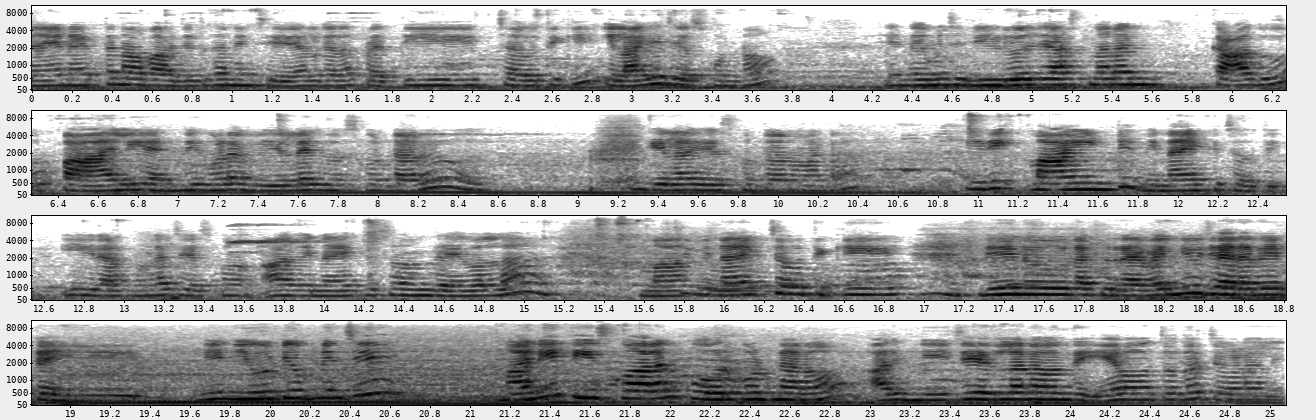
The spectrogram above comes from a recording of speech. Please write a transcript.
నేనైతే నా బాధ్యతగా నేను చేయాలి కదా. ప్రతి చవితికి ఇలాగే చేసుకుంటాం. ఇంతకుమించి వీడియోలు చేస్తున్నారని కాదు పాలి అన్నీ కూడా వీళ్ళే చూసుకుంటారు. ఇలా చేసుకుంటాం అనమాట ఇది మా ఇంటి వినాయక చవితి. ఈ రకంగా చేసుకున్నాం. ఆ వినాయక చవితి దయ వల్ల మా వినాయక చవితికి నేను నాకు రెవెన్యూ జనరేట్ అయ్యి నేను యూట్యూబ్ నుంచి మనీ తీసుకోవాలని కోరుకుంటున్నాను. అది మీ చేతిలోనే ఉంది. ఏమవుతుందో చూడాలి.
